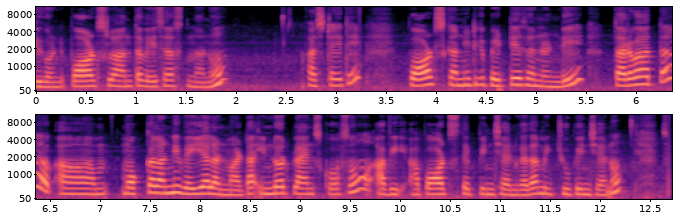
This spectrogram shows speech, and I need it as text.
ఇదిగోండి పాట్స్లో అంతా వేసేస్తున్నాను. ఫస్ట్ అయితే పాట్స్కి అన్నిటికీ పెట్టేశానండి. తర్వాత మొక్కలన్నీ వేయాలన్నమాట. ఇండోర్ ప్లాంట్స్ కోసం అవి ఆ పాట్స్ తెప్పించాను కదా మీకు చూపించాను. సో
